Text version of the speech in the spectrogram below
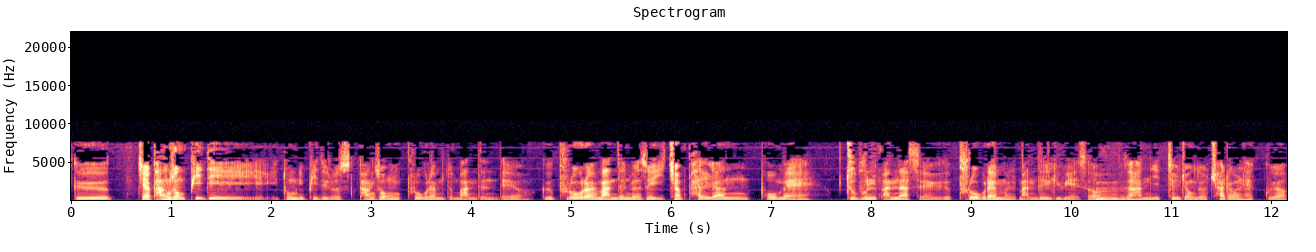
그 제가 방송 PD 독립 PD로서 방송 프로그램도 만드는데요. 그 프로그램을 만들면서 2008년 봄에 두 분을 만났어요. 그 프로그램을 만들기 위해서. 음. 그래서 한 이틀 정도 촬영을 했고요.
